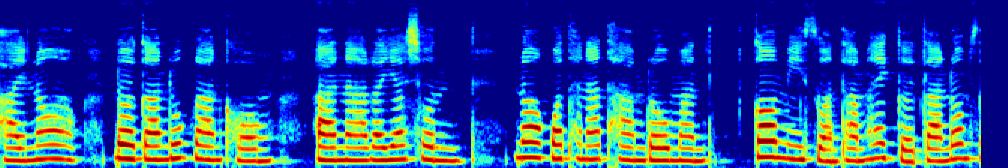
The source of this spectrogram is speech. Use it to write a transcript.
ภายนอก โดยการรุกรานของอาณารยชน นอกวัฒนธรรมโรมันก็มีส่วนทำให้เกิดการล่มส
